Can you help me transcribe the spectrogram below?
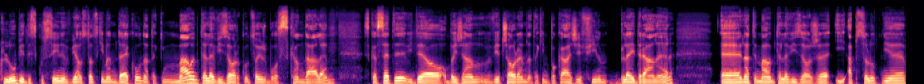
klubie dyskusyjnym w białostockim MDK-u, na takim małym telewizorku, co już było skandalem, z kasety wideo obejrzałem wieczorem na takim pokazie film Blade Runner e, na tym małym telewizorze i absolutnie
